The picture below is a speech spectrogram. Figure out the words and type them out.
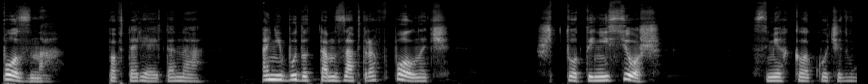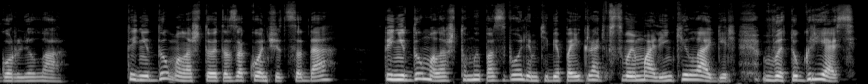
«Поздно!» — повторяет она. «Они будут там завтра в полночь. «Что ты несешь?» Смех клокочет в горле Ла. «Ты не думала, что это закончится, да? Ты не думала, что мы позволим тебе поиграть в свой маленький лагерь, в эту грязь?»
